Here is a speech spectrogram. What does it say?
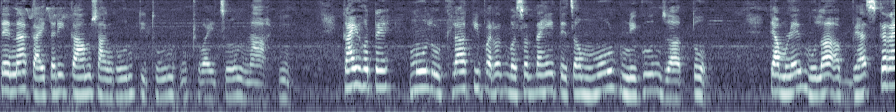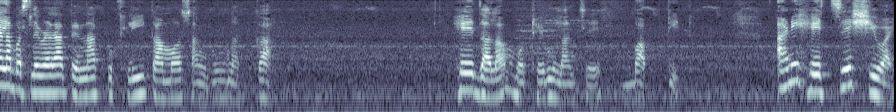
त्यांना काहीतरी काम सांगून तिथून उठवायचं नाही. काय होते? मूल उठला की परत बसत नाही त्याचा मूड निघून जातो. त्यामुळे मुलं अभ्यास करायला बसले वेळा त्यांना कुठली कामं सांगू नका. हे झाला मोठे मुलांचे बाबतीत. आणि ह्याचे शिवाय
